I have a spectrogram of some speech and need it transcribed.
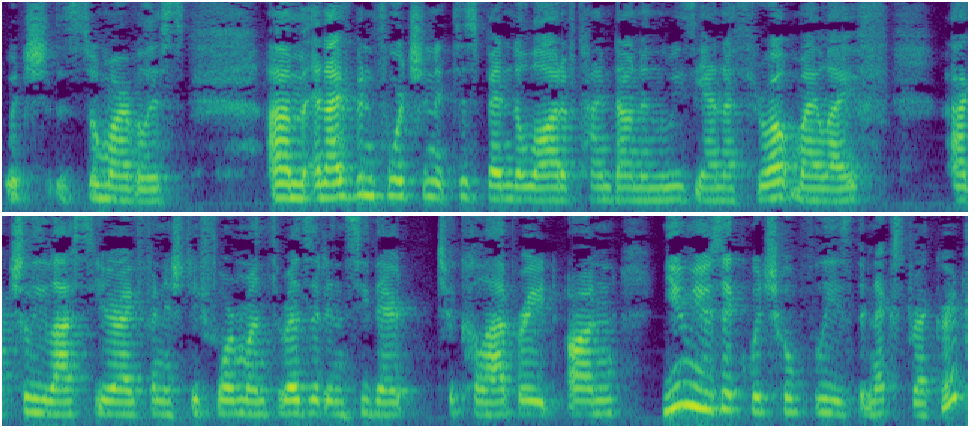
which is so marvelous. Um, and I've been fortunate to spend a lot of time down in Louisiana throughout my life. Actually, last year I finished a four month residency there to collaborate on new music, which hopefully is the next record.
